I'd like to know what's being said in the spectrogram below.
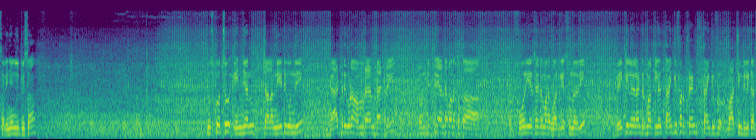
సరే ఇంజన్ చూపిస్తా. చూసుకోవచ్చు ఇంజన్ చాలా నీట్గా ఉంది. బ్యాటరీ కూడా అమ్రాన్ బ్యాటరీ. ట్వంటీ త్రీ అంటే మనకు ఒక ఫోర్ ఇయర్స్ అయితే మనకు వర్క్ చేస్తుంది అది. వెహికల్ ఎలాంటి మార్క్ లేదు. Thank you for friends thank you for watching Delhi car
